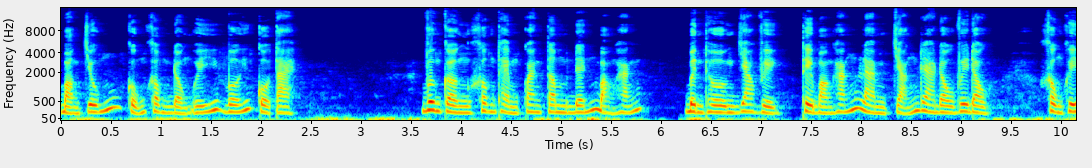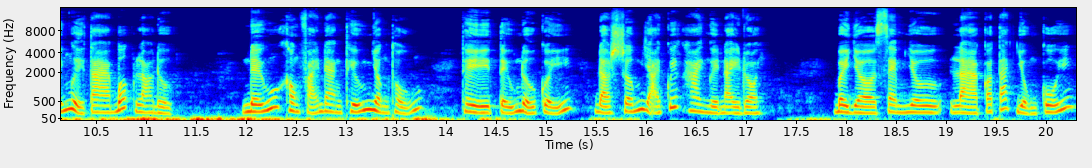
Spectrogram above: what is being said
bọn chúng cũng không đồng ý với cô ta. Vương Cần không thèm quan tâm đến bọn hắn. Bình thường giao việc thì bọn hắn làm chẳng ra đâu với đâu, không khiến người ta bớt lo được. Nếu không phải đang thiếu nhân thủ thì tiểu nữ quỷ đã sớm giải quyết hai người này rồi. Bây giờ xem như là có tác dụng cuối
